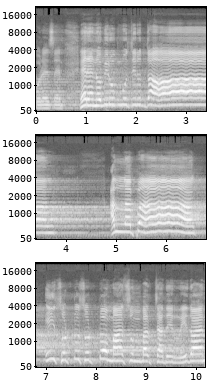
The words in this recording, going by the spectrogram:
করেছেন। এরে নবীর উম্মতির দল, আল্লাহ পাক এই ছোট্ট ছোট্ট মাসুম বাচ্চাদের হৃদয়ান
